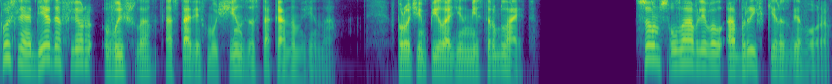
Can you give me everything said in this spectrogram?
После обеда Флёр вышла, оставив мужчин за стаканом вина. Впрочем, пил один мистер Блайт. Сомс улавливал обрывки разговора.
